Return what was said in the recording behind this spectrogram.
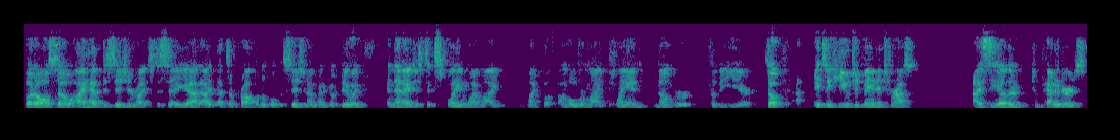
But also, I have decision rights to say, yeah, I, that's a profitable decision. I'm going to go do it. And then I just explain why my my I'm over my plan number for the year. So uh, it's a huge advantage for us. I see other competitors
